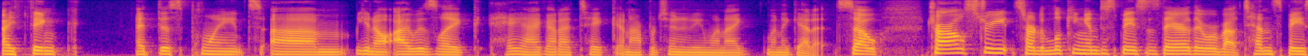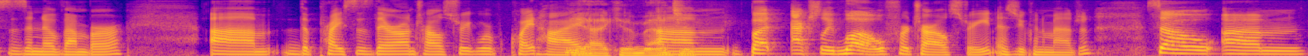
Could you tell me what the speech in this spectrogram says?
I think at this point, um, you know, I was like, hey, I gotta take an opportunity when I when I get it. So Charles Street started looking into spaces there. There were about ten spaces in November. Um, the prices there on Charles Street were quite high yeah, I can imagine. um, but actually low for Charles Street, as you can imagine. So um,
